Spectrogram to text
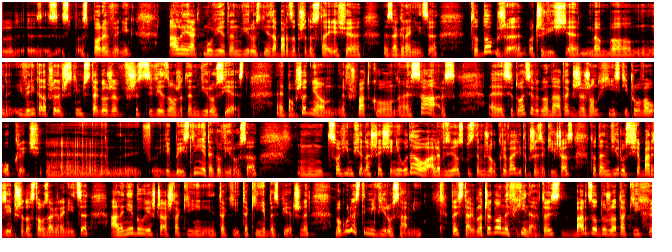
spory wynik, ale jak mówię, ten wirus nie za bardzo przedostaje się za granicę. To dobrze, oczywiście, bo, bo i wynika to przede wszystkim z tego, że wszyscy wiedzą, że ten wirus jest. Poprzednio w przypadku SARS sytuacja wyglądała tak, że rząd chiński próbował ukryć jakby istnienie tego wirusa. Coś im się na szczęście nie udało, ale w związku z tym, że ukrywali to przez jakiś czas, to ten wirus się bardziej przedostał za granicę, ale nie był jeszcze aż taki, taki, taki niebezpieczny. W ogóle z tymi wirusami, to jest tak, dlaczego one w Chinach? To jest bardzo dużo takich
